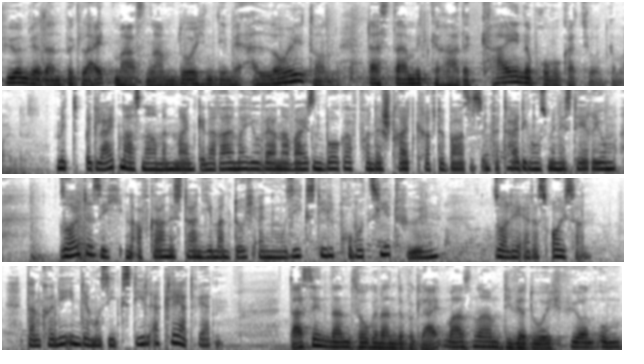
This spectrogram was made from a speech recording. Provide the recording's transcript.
führen wir dann Begleitmaßnahmen durch, indem wir erläutern, dass damit gerade keine Provokation gemeint ist. Mit Begleitmaßnahmen meint Generalmajor Werner Weisenburger von der Streitkräftebasis im Verteidigungsministerium, sollte sich in Afghanistan jemand durch einen Musikstil provoziert fühlen, solle er das äußern. Dann könne ihm der Musikstil erklärt werden. Das sind dann sogenannte Begleitmaßnahmen, die wir durchführen, um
